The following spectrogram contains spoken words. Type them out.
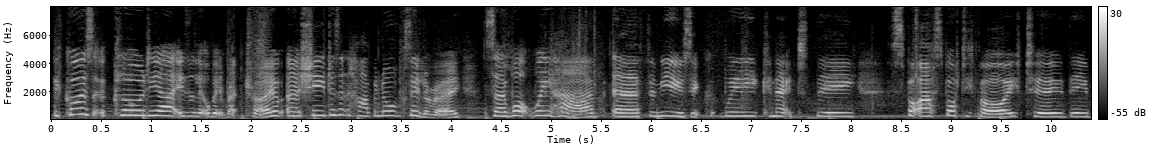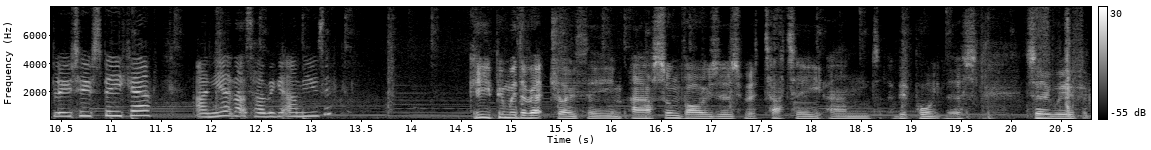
Because Claudia is a little bit retro, uh, she doesn't have an auxiliary. So what we have uh, for music, we connect the our Spotify to the Bluetooth speaker and yeah, that's how we get our music. Keeping with the retro theme, our sun visors were tatty and a bit pointless. So we've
